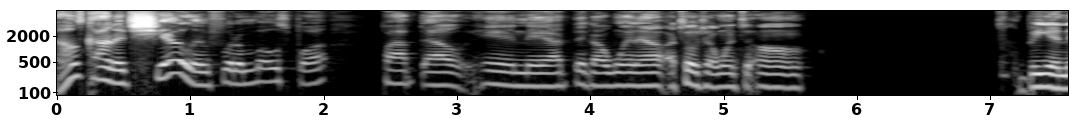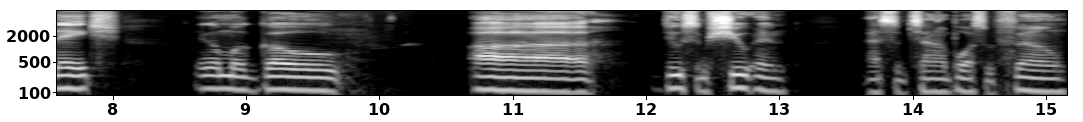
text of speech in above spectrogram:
I was kind of chilling for the most part. Popped out here and there. I think I went out. I told you I went to um B and H. I think I'm gonna go uh do some shooting at some time. Bought some film,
